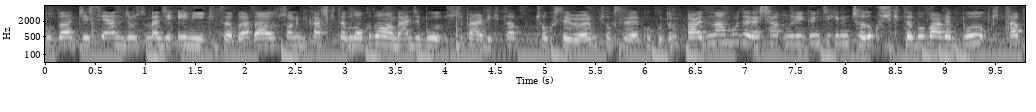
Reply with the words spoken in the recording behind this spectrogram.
Bu da Jesse Andrews'un bence en iyi kitabı. Daha sonra birkaç kitabını okudum ama bence bu süper bir kitap. Çok seviyorum. Çok severek okudum. Ardından burada Reşat Nuri Güntekin'in Çalı Kuşu kitabı var ve bu kitap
